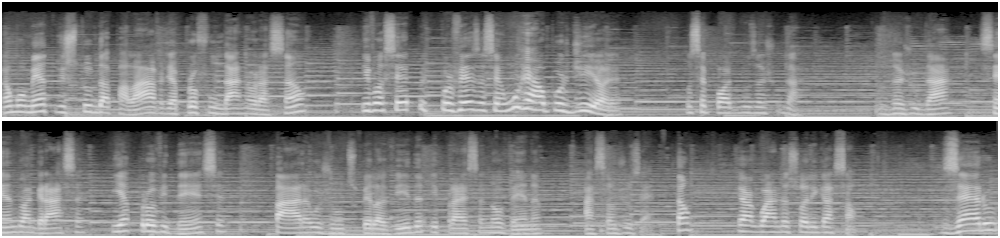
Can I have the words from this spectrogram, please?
É um momento de estudo da palavra, de aprofundar na oração. E você, por vezes, assim, um real por dia, olha, você pode nos ajudar. Nos ajudar sendo a graça e a providência para o Juntos pela Vida e para essa novena a São José. Então, eu aguardo a sua ligação. 0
